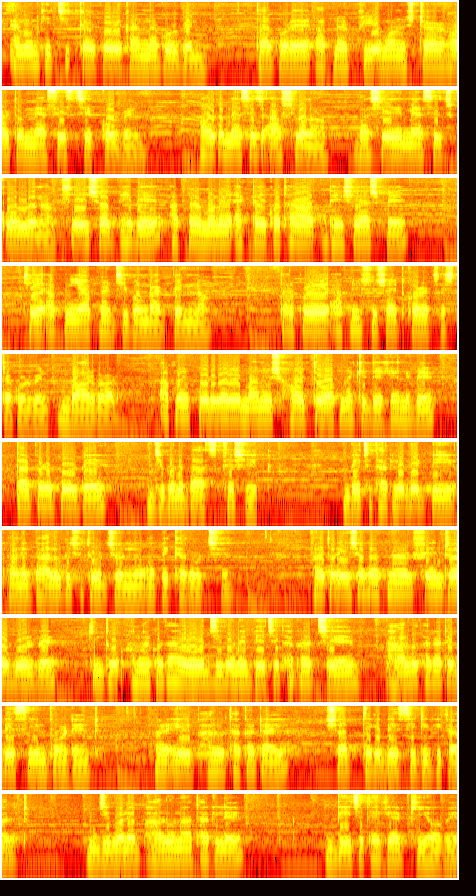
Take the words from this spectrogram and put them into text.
এমনকি চিৎকার করে কান্না করবেন। তারপরে আপনার প্রিয় মানুষটার হয়তো মেসেজ চেক করবেন। হয়তো মেসেজ আসলো না বা সে মেসেজ করল না। সেই সব ভেবে আপনার মনে একটাই কথা ভেসে আসবে যে আপনি আপনার জীবন রাখবেন না। তারপরে আপনি সুসাইড করার চেষ্টা করবেন, বারবার। আপনার পরিবারের মানুষ হয়তো আপনাকে দেখে নেবে, তারপরে বলবে, জীবনে বাঁচতে শিখ। বেঁচে থাকলে দেখবি অনেক ভালো কিছু তোর জন্য অপেক্ষা করছে। হয়তো এইসব আপনার ফ্রেন্ডরাও বলবে, কিন্তু আমার কথা হলো জীবনে বেঁচে থাকার চেয়ে ভালো থাকাটা বেশি ইম্পর্টেন্ট আর এই ভালো থাকাটাই সব থেকে বেশি ডিফিকাল্ট জীবনে ভালো না থাকলে বেঁচে থেকে আর কি হবে?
